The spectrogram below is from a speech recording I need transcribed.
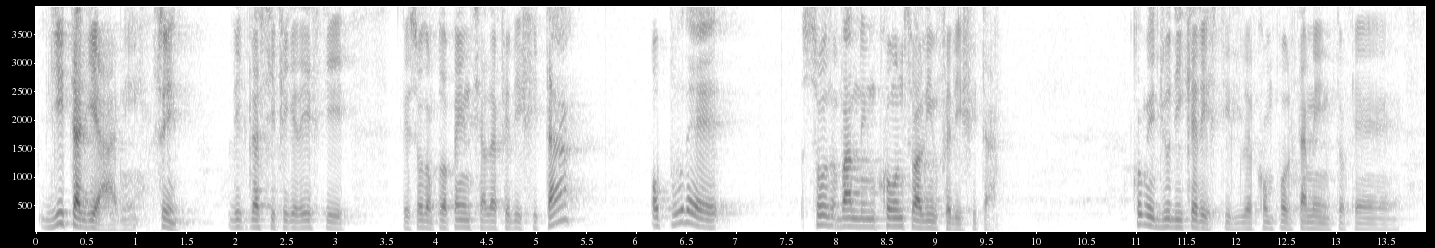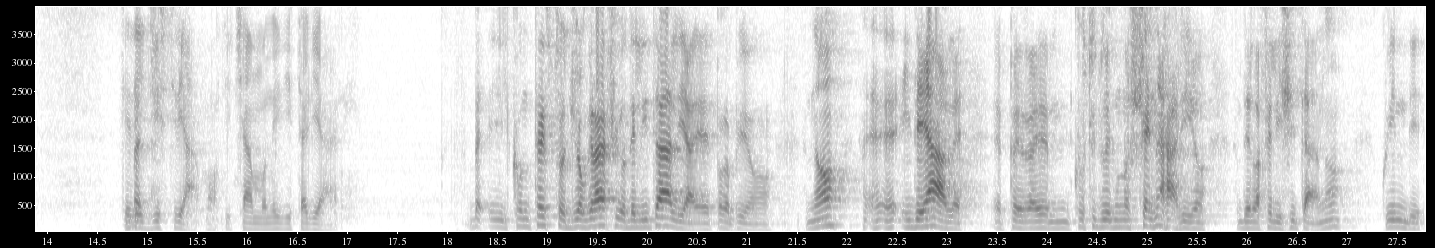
gli italiani sì. li classificheresti che sono propensi alla felicità oppure sono, vanno incontro all'infelicità? Come giudicheresti il comportamento che, che registriamo, diciamo, negli italiani? Beh, il contesto geografico dell'Italia è proprio no? eh, ideale per eh, costituire uno scenario della felicità. No? Quindi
